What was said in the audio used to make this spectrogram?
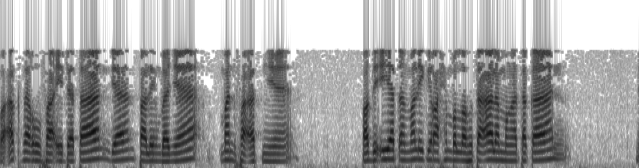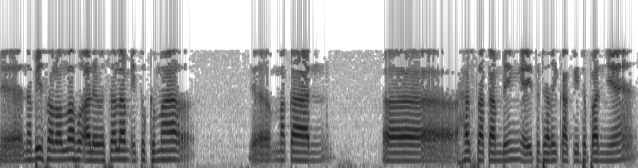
wa aktsaru faidatan dan paling banyak manfaatnya. Qadiyat al-Maliki rahimallahu taala mengatakan ya, Nabi sallallahu alaihi wasallam itu gemar ya, makan uh, hasta kambing yaitu dari kaki depannya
